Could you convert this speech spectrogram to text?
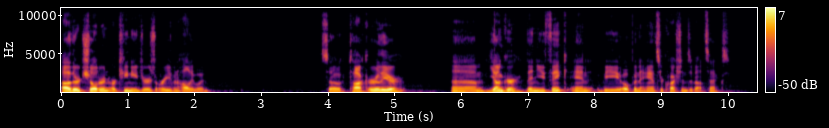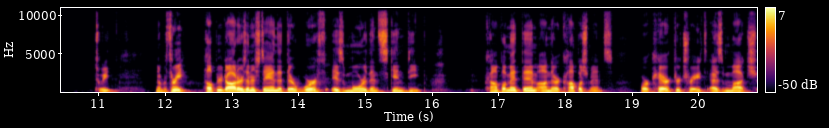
other children or teenagers, or even Hollywood. So talk earlier, um, younger than you think, and be open to answer questions about sex. Tweet. Number three, help your daughters understand that their worth is more than skin deep. Compliment them on their accomplishments or character traits as much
